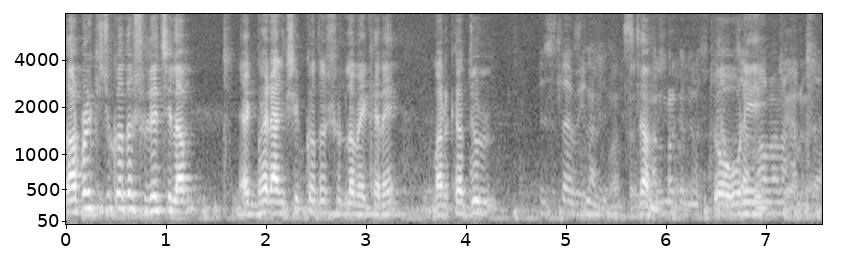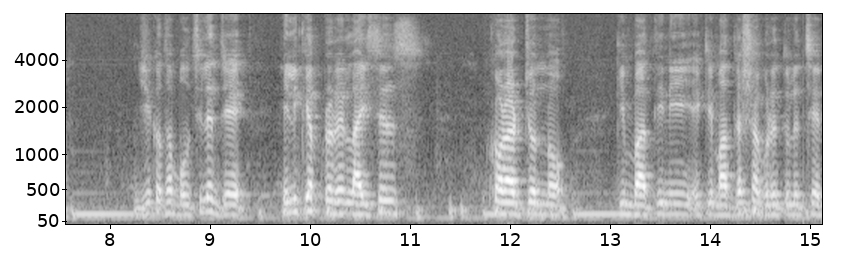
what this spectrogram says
তারপরে কিছু কথা শুনেছিলাম। এক ভাইয়ের আংশিক কথা শুনলাম এখানে মার্কাজুল ইসলাম। তো উনি যে কথা বলছিলেন যে হেলিকপ্টারের লাইসেন্স করার জন্য কিংবা তিনি একটি মাদ্রাসা গড়ে তুলেছেন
